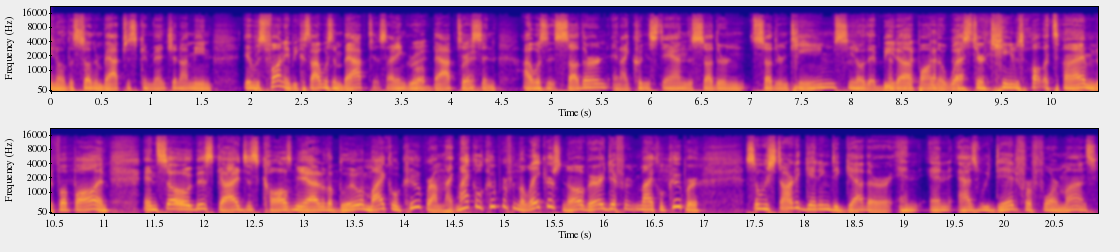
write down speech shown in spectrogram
you know, the Southern Baptist Convention. I mean, it was funny because I wasn't Baptist. I didn't grow right, up Baptist, right. and I wasn't Southern, and I couldn't stand the Southern Southern teams, you know, that beat up on the Western teams all the time in football. And and so this guy just calls me out of the blue, and Michael Cooper. I'm like, Michael Cooper from the Lakers? No, very different Michael Cooper. So we started getting together, and and as we did for four months,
